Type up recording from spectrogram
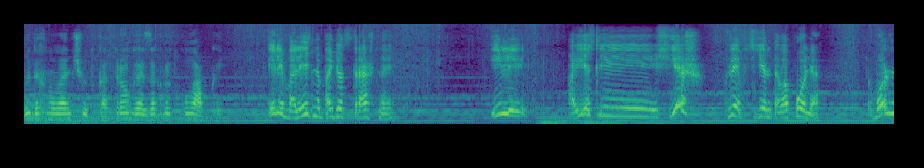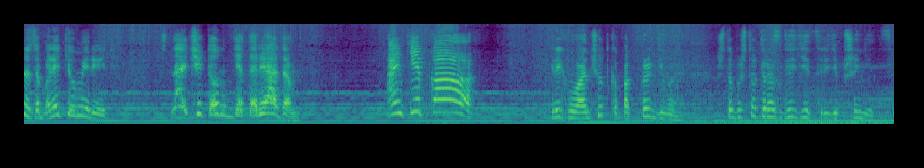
Выдохнула Анчутка, трогая закрутку лапкой. Или болезнь нападет страшная. Или, а если съешь хлеб с ентого поля, то можно заболеть и умереть. Значит, он где-то рядом. Антипка! Крикнула Анчутка, подпрыгивая, чтобы что-то разглядеть среди пшеницы.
